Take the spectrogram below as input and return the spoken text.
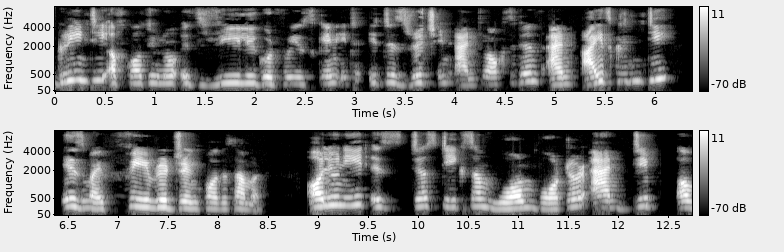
Green tea, of course, you know, it's really good for your skin. It, it is rich in antioxidants and ice green tea is my favorite drink for the summer. All you need is just take some warm water and dip a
